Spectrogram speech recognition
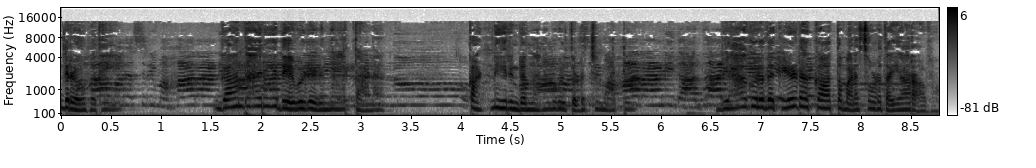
ദ്രൗപദി ഗാന്ധാരി ദേവിയുടെ എഴുന്നള്ളത്താണ്. കണ്ണീരിന്റെ നനവുകൾ തുടച്ചു മാറ്റി വ്യാകുലത കീഴടക്കാത്ത മനസ്സോടെ തയ്യാറാവൂ.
